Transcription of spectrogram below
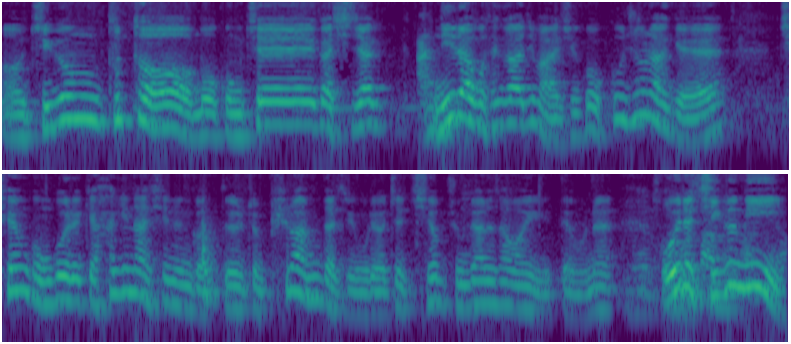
어, 지금부터 뭐 공채가 시작 아니라고 생각하지 마시고 꾸준하게 채용 공고 이렇게 확인하시는 것들 좀 필요합니다. 지금 우리 어째 취업 준비하는 상황이기 때문에 오히려 지금이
